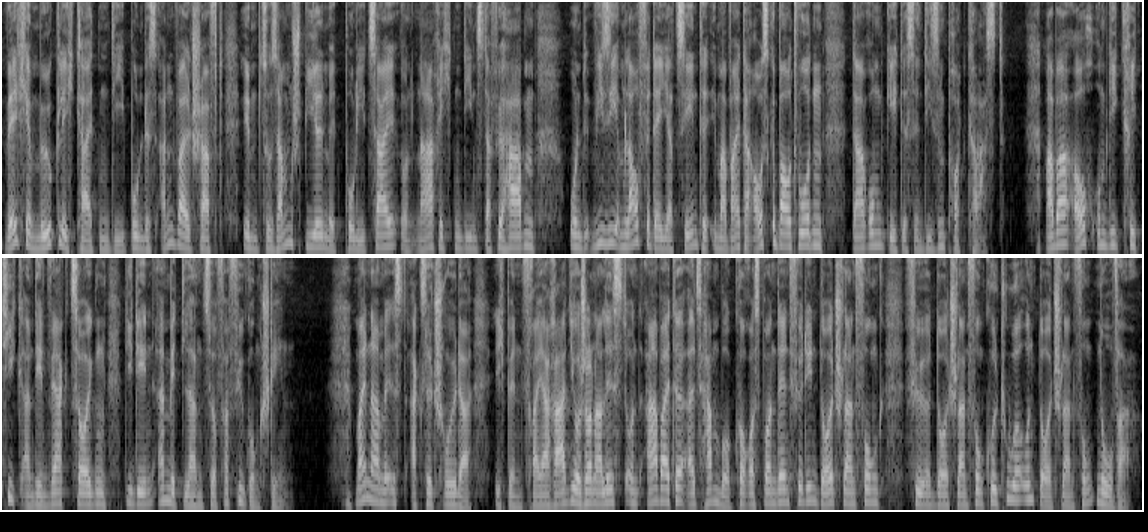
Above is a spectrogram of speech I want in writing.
Welche Möglichkeiten die Bundesanwaltschaft im Zusammenspiel mit Polizei und Nachrichtendienst dafür haben und wie sie im Laufe der Jahrzehnte immer weiter ausgebaut wurden, darum geht es in diesem Podcast. Aber auch um die Kritik an den Werkzeugen, die den Ermittlern zur Verfügung stehen. Mein Name ist Axel Schröder. Ich bin freier Radiojournalist und arbeite als Hamburg-Korrespondent für den Deutschlandfunk, für Deutschlandfunk Kultur und Deutschlandfunk Nova.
